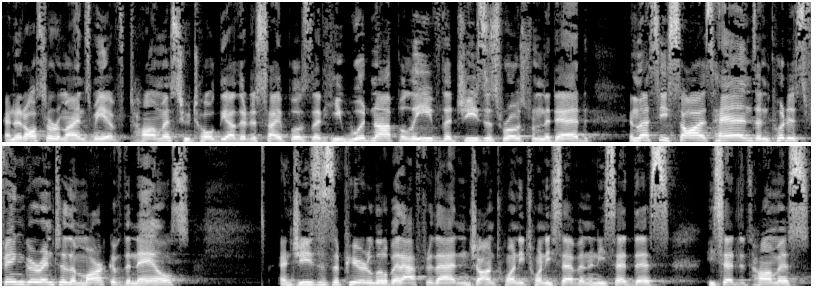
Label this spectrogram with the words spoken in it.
And it also reminds me of Thomas who told the other disciples that he would not believe that Jesus rose from the dead unless he saw his hands and put his finger into the mark of the nails. And Jesus appeared a little bit after that in John 20, 27, and he said this. He said to Thomas,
